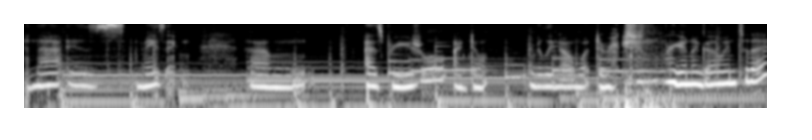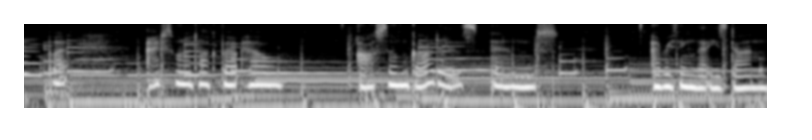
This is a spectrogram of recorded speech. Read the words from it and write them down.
And that is amazing. Um, as per usual, I don't really know what direction we're gonna go in today, but I just want to talk about how awesome God is and everything that He's done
